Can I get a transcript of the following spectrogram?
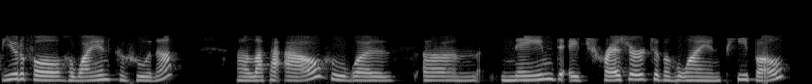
beautiful Hawaiian kahuna, uh, Lapa'au, who was um, named a treasure to the Hawaiian people.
